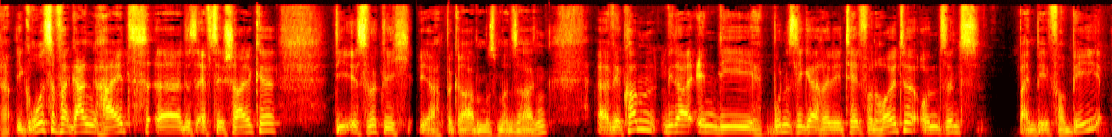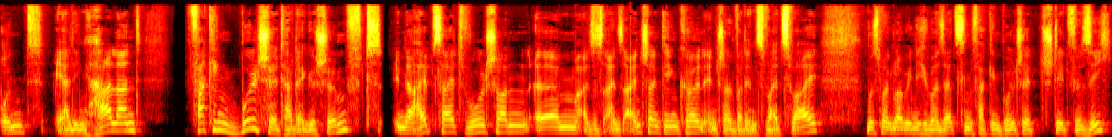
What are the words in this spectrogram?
Ja. Die große Vergangenheit äh, des FC Schalke, die ist wirklich ja, begraben, muss man sagen. Äh, wir kommen wieder in die Bundesliga-Realität von heute und sind beim BVB und Erling Haaland Fucking Bullshit hat er geschimpft. In der Halbzeit wohl schon, ähm, als es 1-1 stand gegen Köln. Endstand war den 2-2. Muss man, glaube ich, nicht übersetzen. Fucking Bullshit steht für sich.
